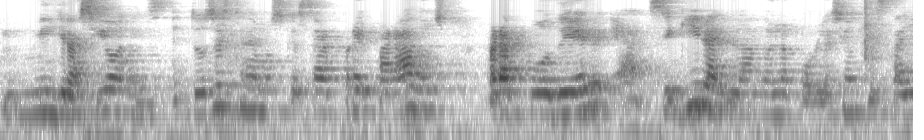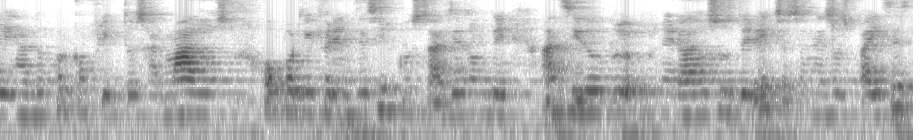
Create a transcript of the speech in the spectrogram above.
migraciones. Entonces tenemos que estar preparados para poder eh, seguir ayudando a la población que está llegando por conflictos armados o por diferentes circunstancias donde han sido vulnerados sus derechos en esos países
